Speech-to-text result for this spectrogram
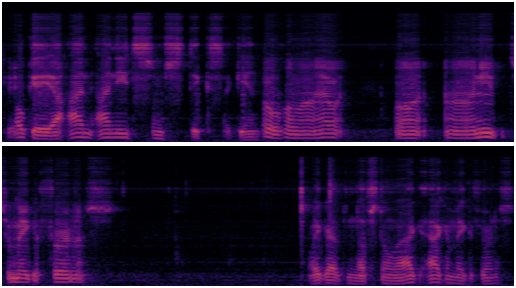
Okay. Okay, I, I need some sticks again. Oh, hold on. I, have- uh, uh, I need to make a furnace. I got enough stone. I, I can make a furnace.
